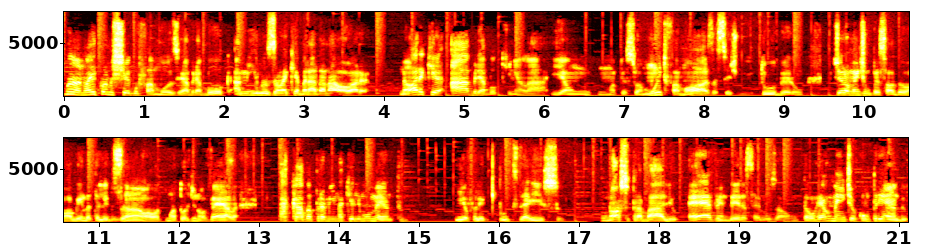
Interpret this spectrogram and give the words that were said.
Mano, aí quando chega o famoso e abre a boca, a minha ilusão é quebrada na hora. Na hora que abre a boquinha lá e é um, uma pessoa muito famosa, seja um youtuber, um, geralmente um pessoal, do, alguém da televisão, um ator de novela, acaba para mim naquele momento. E eu falei, putz, é isso. O nosso trabalho é vender essa ilusão. Então, realmente, eu compreendo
